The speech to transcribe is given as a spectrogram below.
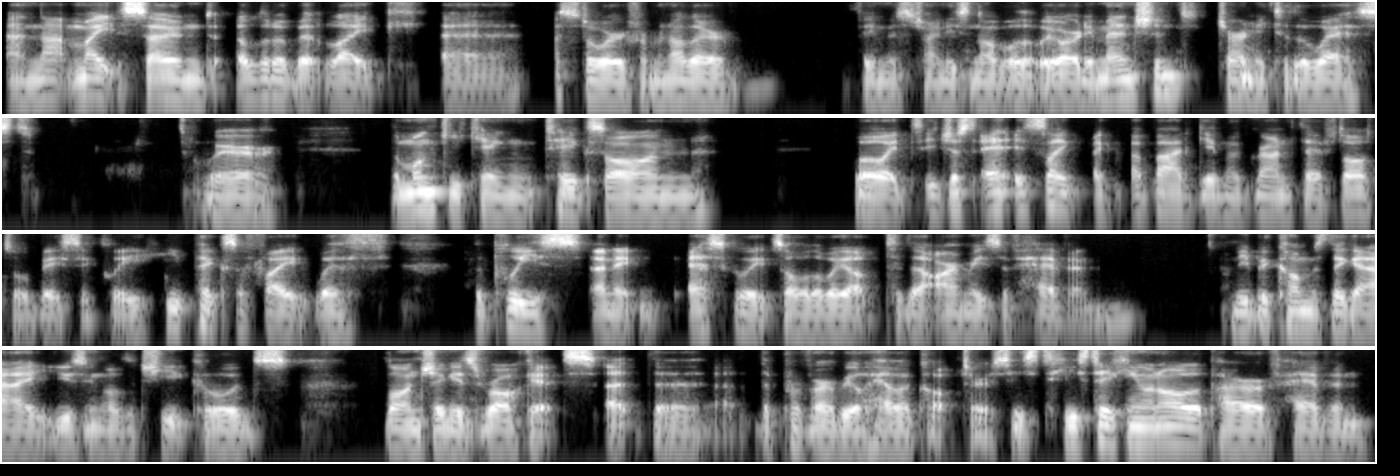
And that might sound a little bit like uh, a story from another famous Chinese novel that we already mentioned, Journey to the West, where the Monkey King takes on well, it's it just it's like a, a, bad game of Grand Theft Auto. Basically, he picks a fight with the police, and it escalates all the way up to the armies of heaven. And he becomes the guy using all the cheat codes, launching his rockets at the the proverbial helicopters. He's he's taking on all the power of heaven,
